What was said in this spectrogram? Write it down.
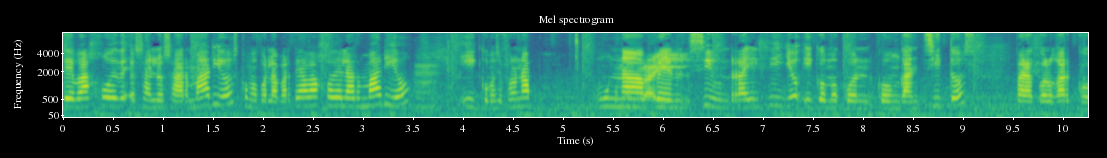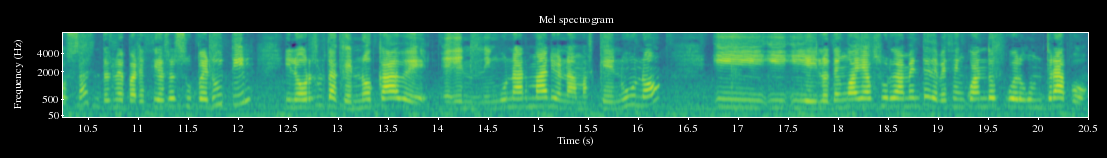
debajo, de, o sea, en los armarios, como por la parte de abajo del armario, Mm. y como si fuera una. una un rail. per- sí, un railcillo y como con, con ganchitos para colgar cosas. Entonces me pareció eso súper útil y luego resulta que no cabe en ningún armario nada más que en uno y, y- y lo tengo ahí absurdamente. De vez en cuando cuelgo un trapo.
